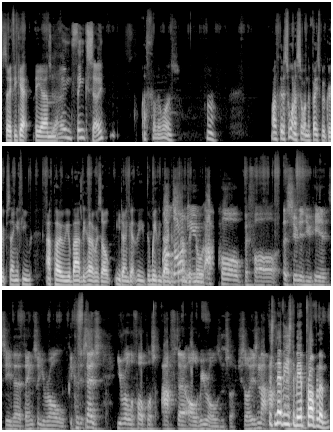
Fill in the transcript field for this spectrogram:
So if you get the um, I don't think so. I thought there was. Huh. I was going to sworn I saw on the Facebook group saying if you apo your badly hurt result, you don't get the, the weeping Well, daggers don't becomes you ignored. apple before as soon as you hear see the thing? So you roll because it says you roll the four plus after all rerolls and such. So isn't that? This never used to be a problem.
